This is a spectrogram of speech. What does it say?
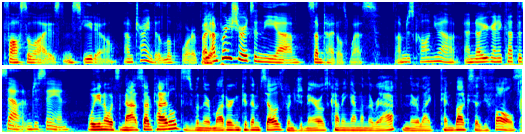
fossilized mosquito. I'm trying to look for it, but Yeah. I'm pretty sure it's in the um, subtitles, Wes. I'm just calling you out. I know you're going to cut this out. I'm just saying. Well, you know what's not subtitled is when they're muttering to themselves when Gennaro's coming in on the raft and they're like 10 bucks as he falls.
